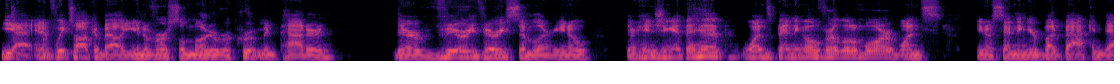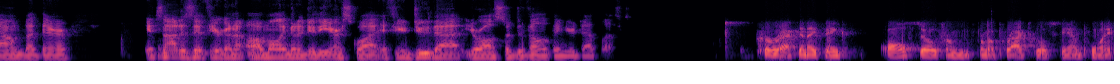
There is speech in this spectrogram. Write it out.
Yeah, and if we talk about universal motor recruitment pattern, they're very, very similar. You know, they're hinging at the hip, one's bending over a little more, one's, you know, sending your butt back and down, but they're it's not as if you're gonna, oh, I'm only gonna do the air squat. If you do that, you're also developing your deadlift. Correct. And I think also from from a practical standpoint,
